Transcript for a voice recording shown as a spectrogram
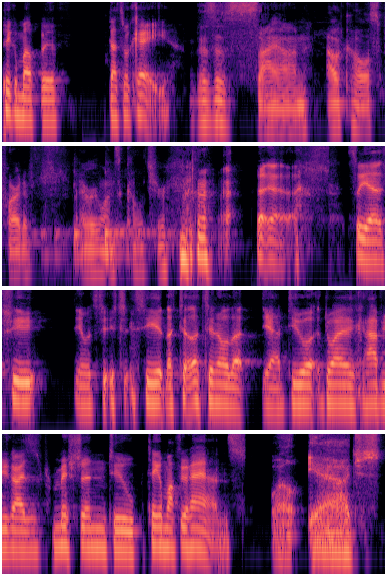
pick him up if that's okay. This is Scion. Alcohol is part of everyone's culture. Uh, yeah. So yeah, she you know she, she- she let lets you know that yeah. Do you, do I have you guys' permission to take him off your hands? Well, yeah, I just,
